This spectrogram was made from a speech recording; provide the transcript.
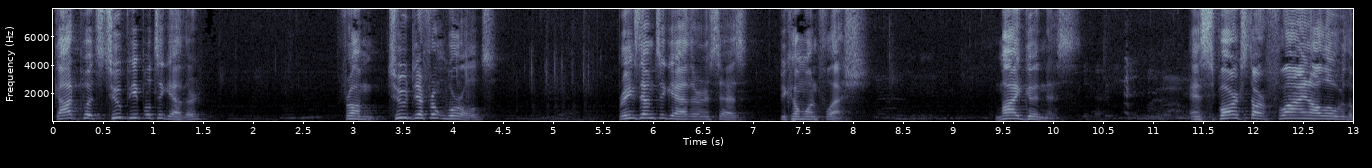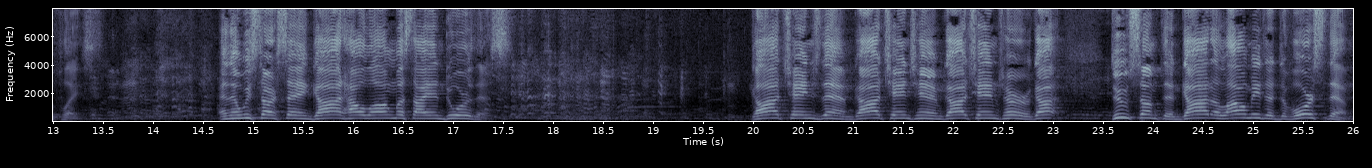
God puts two people together from two different worlds, brings them together, and says, Become one flesh. My goodness. And sparks start flying all over the place. And then we start saying, God, how long must I endure this? God change them. God change him. God change her. God do something. God allow me to divorce them.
